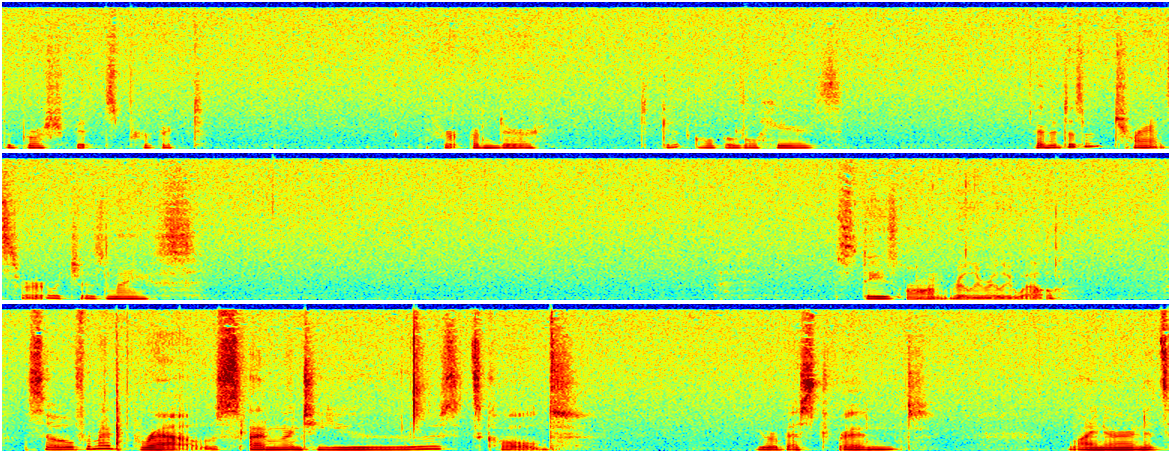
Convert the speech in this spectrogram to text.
the brush fits perfect for under to get all the little hairs and it doesn't transfer, which is nice. It stays on really, really well. So for my brows, I'm going to use, it's called Your Best Friend liner, and it's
